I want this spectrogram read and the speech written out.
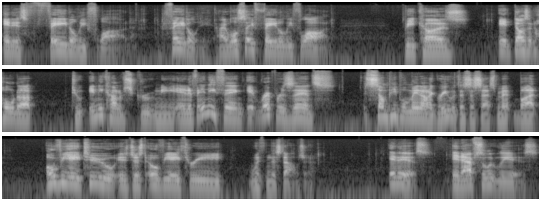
it is fatally flawed. Fatally. I will say fatally flawed because it doesn't hold up to any kind of scrutiny. And if anything, it represents. Some people may not agree with this assessment, but OVA 2 is just OVA 3 with nostalgia. It is. It absolutely is.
